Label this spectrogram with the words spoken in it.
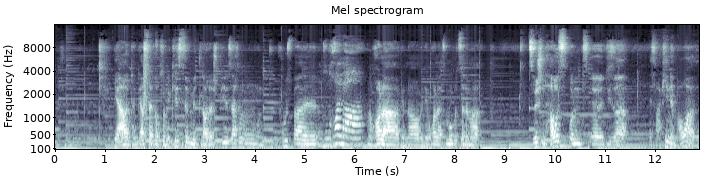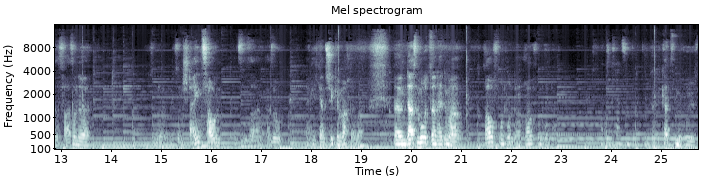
frischer war. Ja, und dann gab es halt noch so eine Kiste mit lauter Spielsachen und Fußball, Und so ein Roller. ein Roller, genau, mit dem Roller ist Moritz dann immer zwischen Haus und äh, dieser, es war keine Mauer, also es war so eine, so, eine, so ein Steinzaun sozusagen. Also eigentlich ganz schick gemacht, aber ähm, da ist Moritz dann halt immer rauf und runter, rauf und runter. Hat die Katzen begrüßt. hat die Katzen begrüßt,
